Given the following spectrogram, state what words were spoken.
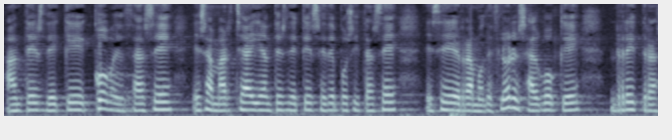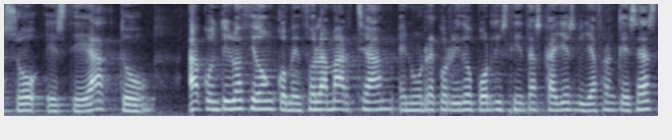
antes de que comenzase esa marcha y antes de que se depositase ese ramo de flores, algo que retrasó este acto. A continuación comenzó la marcha en un recorrido por distintas calles villafranquesas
